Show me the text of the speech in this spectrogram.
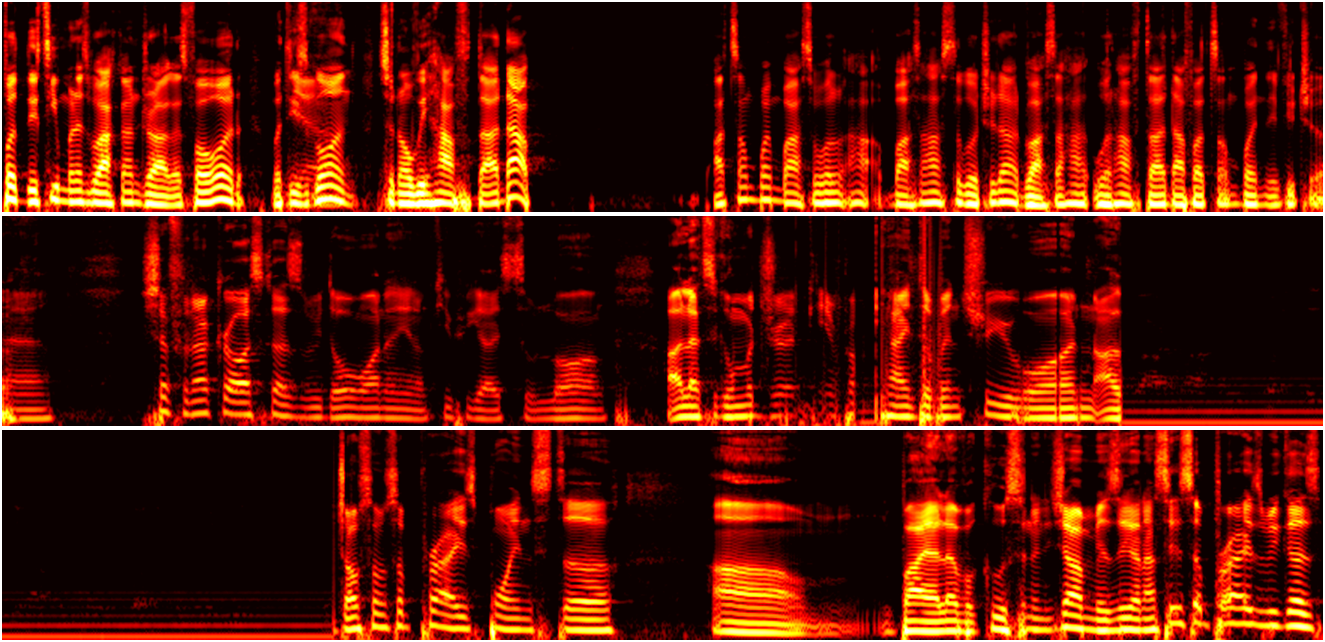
put the team on his back and drag us forward, but he's Yeah. gone. So now we have to adapt. At some point, Barca will ha- Barca has to go through that. Barca ha- will have to adapt at some point in the future. Yeah. Shifting across because we don't want to, you know, keep you guys too long. Atletico Madrid came from behind to win 3 1. Drop some surprise points to um, Bayer Leverkusen in the Champions League. And I say surprise because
